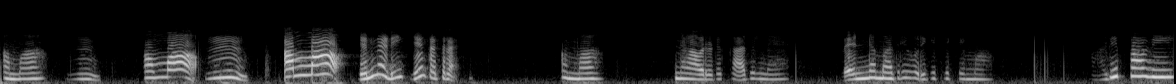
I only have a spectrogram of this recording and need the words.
அம்மா. அம்மா. அம்மா. என்னடி? ஏன் கத்துற? அம்மா நான் அவரோட காதல்ல வெண்ண மாதிரி உருகிட்டு இருக்கேம்மா. அடிப்பாவி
